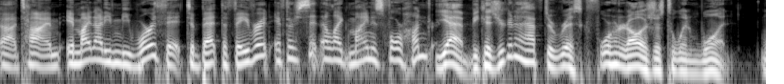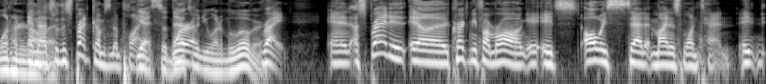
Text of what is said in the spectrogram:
uh, time, it might not even be worth it to bet the favorite if they're sitting at like minus 400. Yeah, because you're gonna have to risk four hundred dollars just to win one. $100. And that's where the spread comes into play. Yeah, so that's Where- when you want to move over. Right. And a spread is, uh, correct me if I'm wrong, it- it's always set at minus 110. It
